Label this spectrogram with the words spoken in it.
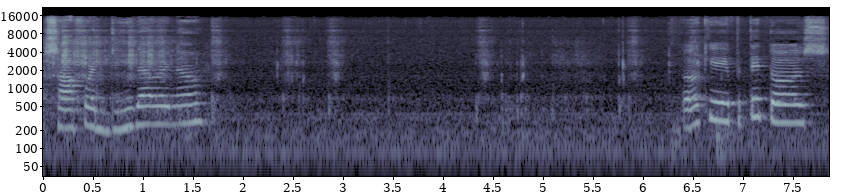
software to do that right now. Okay, potatoes.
